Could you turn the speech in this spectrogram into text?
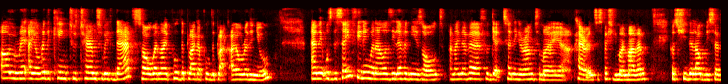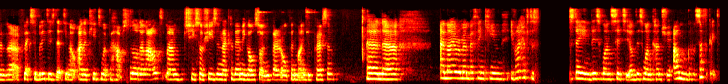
I already came to terms with that. So when I pulled the plug, I pulled the plug. I already knew. And it was the same feeling when I was 11 years old. And I never forget turning around to my uh, parents, especially my mother, because she'd allowed me certain uh, flexibilities that, you know, other kids were perhaps not allowed. Um, she, so she's an academic also and very open-minded person. And, uh, and I remember thinking, if I have to stay in this one city or this one country, I'm going to suffocate.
